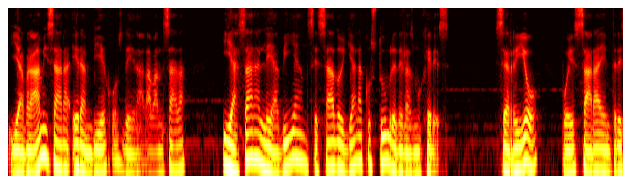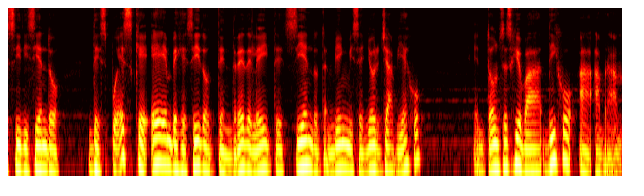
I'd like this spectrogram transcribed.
Y Abraham y Sara eran viejos de edad avanzada, y a Sara le habían cesado ya la costumbre de las mujeres. Se rió, pues, Sara entre sí diciendo, Después que he envejecido, ¿tendré deleite siendo también mi señor ya viejo? Entonces Jehová dijo a Abraham,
